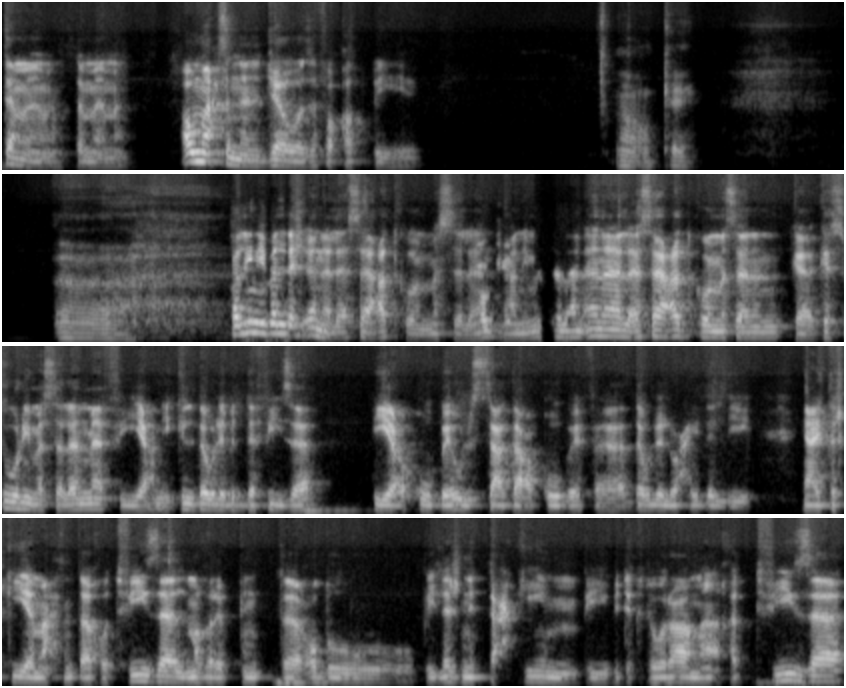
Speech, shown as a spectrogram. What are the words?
تماما تماما. أو ما أحسن نتجاوزها فقط ب آه okay. آه. خليني بلش أنا لأساعدكم مثلا. okay. يعني مثلا أنا لأساعدكم مثلا كسوري مثلا ما في يعني كل دولة بدها فيزا هي عقوبة ولساتها عقوبة فالدولة الوحيدة اللي يعني تركيا ما حسن تاخذ فيزا المغرب كنت عضو بلجنة تحكيم بدكتوراه ما أخذت فيزا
